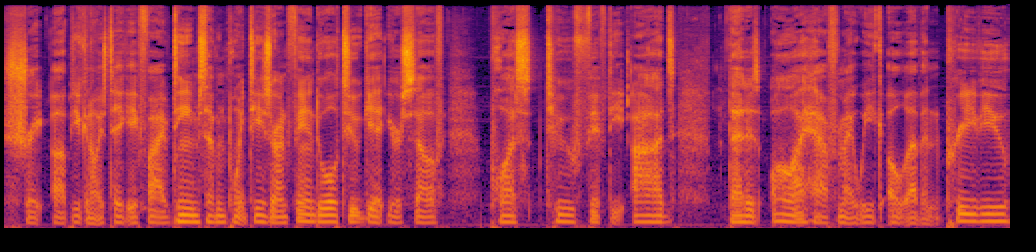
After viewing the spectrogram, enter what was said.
straight up, you can always take a five team, seven point teaser on FanDuel to get yourself plus 250 odds. That is all I have for my week 11 preview.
